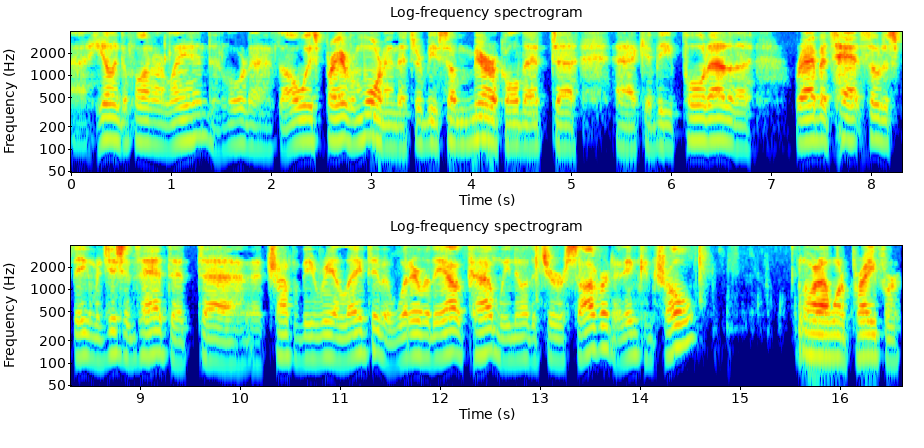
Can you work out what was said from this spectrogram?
uh, healing upon our land. And Lord, I always pray every morning that there be some miracle that uh, uh, can be pulled out of the rabbit's hat, so to speak, magician's hat, that, uh, that Trump will be reelected. But whatever the outcome, we know that you're sovereign and in control. Lord, I want to pray for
